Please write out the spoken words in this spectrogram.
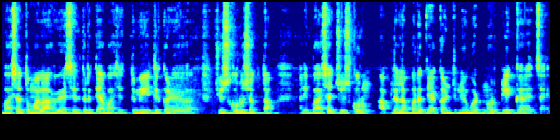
भाषा तुम्हाला हवी असेल तर त्या भाषेत तुम्ही इथे क चूज करू शकता. आणि भाषा चूज करून आपल्याला परत या कंटिन्यू बटनवर क्लिक करायचं आहे.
